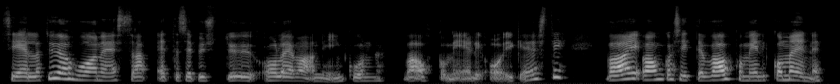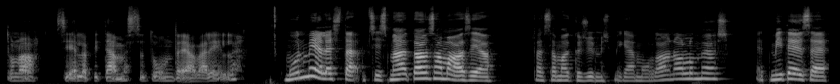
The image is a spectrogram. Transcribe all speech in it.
siellä työhuoneessa, että se pystyy olemaan niin kuin vauhkomieli oikeasti? Vai onko sitten vauhkomieli komennettuna siellä pitämässä tunteja välillä? Mun mielestä, siis tämä on sama asia, tai sama kysymys, mikä mulla on ollut myös, että miten se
